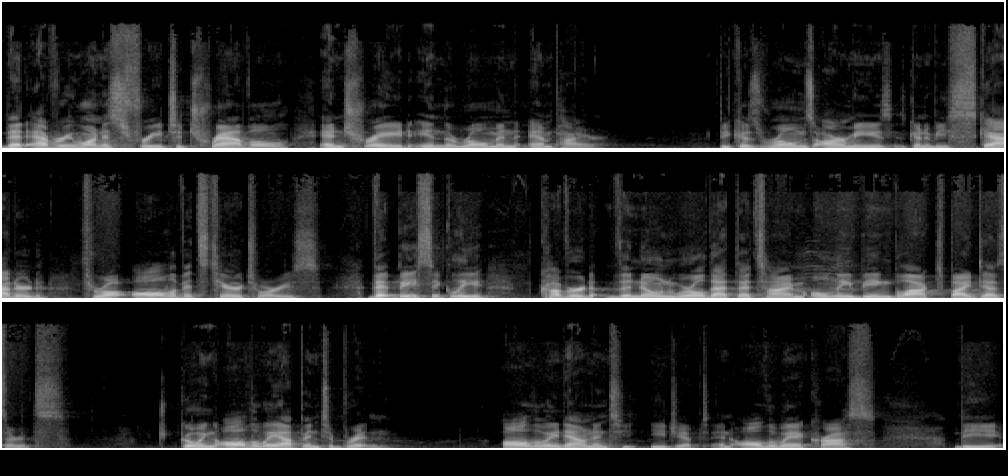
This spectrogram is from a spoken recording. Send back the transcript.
that everyone is free to travel and trade in the Roman Empire because Rome's army is going to be scattered throughout all of its territories that basically covered the known world at that time, only being blocked by deserts, going all the way up into Britain, all the way down into Egypt, and all the way across the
